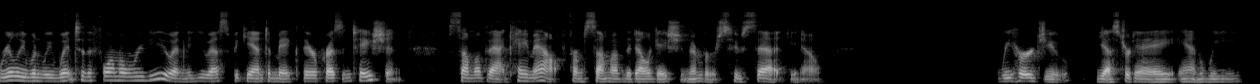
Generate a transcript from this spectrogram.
really when we went to the formal review and the US began to make their presentation. Some of that came out from some of the delegation members who said, you know, we heard you yesterday and we,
